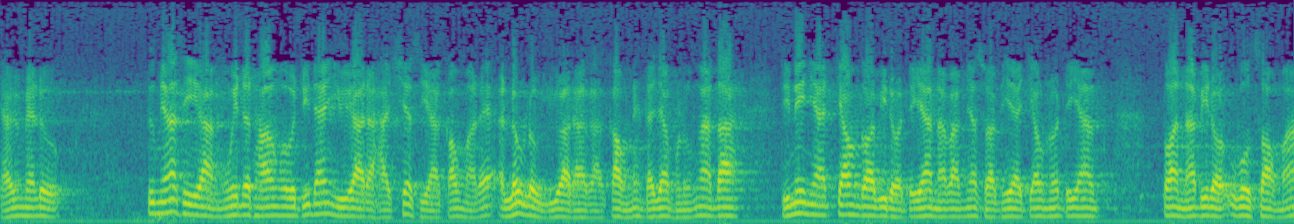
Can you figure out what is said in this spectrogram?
ဒါပေမဲ့လို့သူများစီကငွေတစ်ထောင်ကိုဒီတိုင်းယူရတာဟာရှက်စရာကောင်းပါတယ်အလုတ်လုတ်ယူရတာကကောင်းတယ်ဒါကြောင့်မလို့ငါသားဒီနေ့ညကြောင်းသွားပြီးတော့တရားနာပါမြတ်စွာဘုရားကြောင်းတော့တရားသွားနာပြီးတော့ဥပုသ်ဆောင်မှာ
